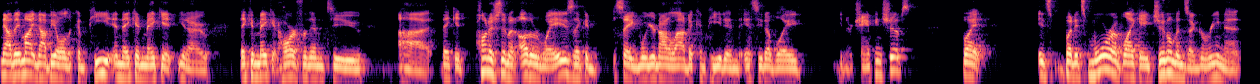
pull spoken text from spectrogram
Now they might not be able to compete, and they can make it, you know, they can make it hard for them to. Uh, they could punish them in other ways. They could say, "Well, you're not allowed to compete in NCAA, you know, championships." But it's but it's more of like a gentleman's agreement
